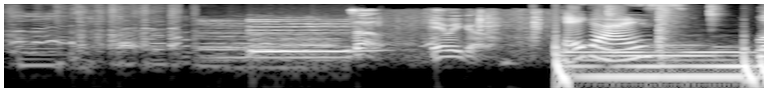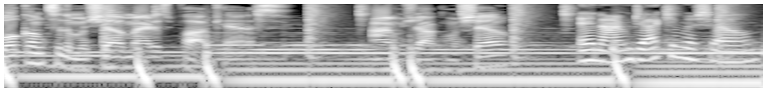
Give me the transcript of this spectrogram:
So, here we go. Hey guys, Welcome to the Michelle Matters Podcast. I'm Jacques Michelle. and I'm Jackie Michelle.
